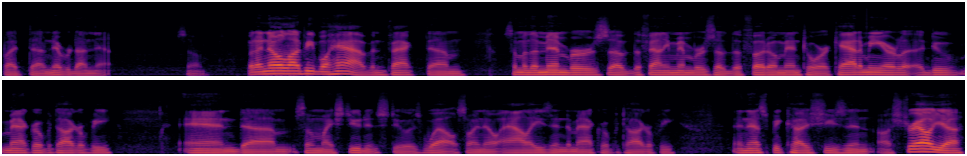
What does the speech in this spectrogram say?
But I've uh, never done that. So, but I know a lot of people have. In fact, um, some of the members of the founding members of the Photo Mentor Academy are uh, do macro photography, and um, some of my students do as well. So I know Allie's into macro photography, and that's because she's in Australia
